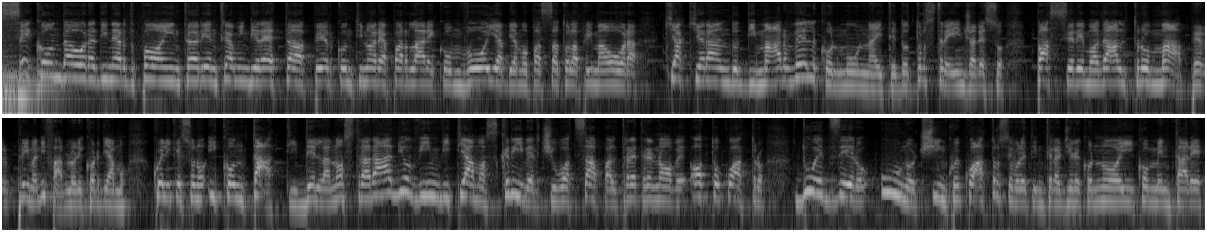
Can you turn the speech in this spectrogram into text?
Seconda ora di Nerd Point, rientriamo in diretta per continuare a parlare con voi. Abbiamo passato la prima ora chiacchierando di Marvel con Moon Knight e Doctor Strange. Adesso passeremo ad altro, ma per- prima di farlo ricordiamo quelli che sono i contatti della nostra radio. Vi invitiamo a scriverci WhatsApp al 339 84 20154 se volete interagire con noi, commentare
